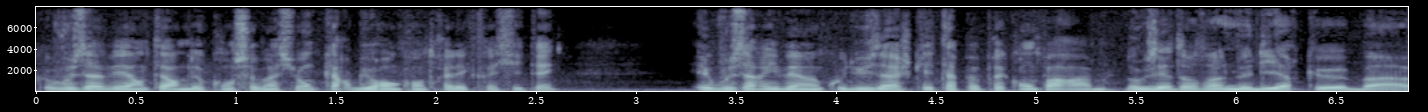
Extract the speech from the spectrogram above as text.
que vous avez en termes de consommation, carburant contre électricité, et vous arrivez à un coût d'usage qui est à peu près comparable. Donc vous êtes en train de me dire que bah,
